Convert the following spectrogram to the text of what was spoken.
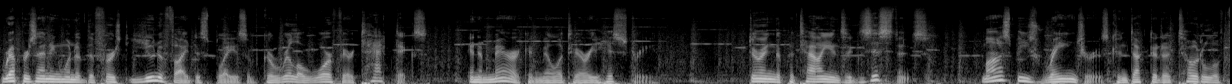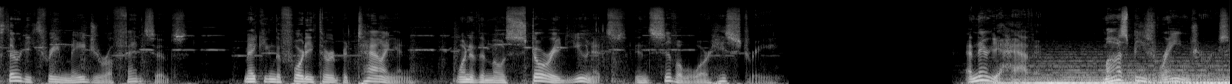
representing one of the first unified displays of guerrilla warfare tactics in American military history. During the battalion's existence, Mosby's Rangers conducted a total of 33 major offensives, making the 43rd Battalion one of the most storied units in Civil War history. And there you have it Mosby's Rangers.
